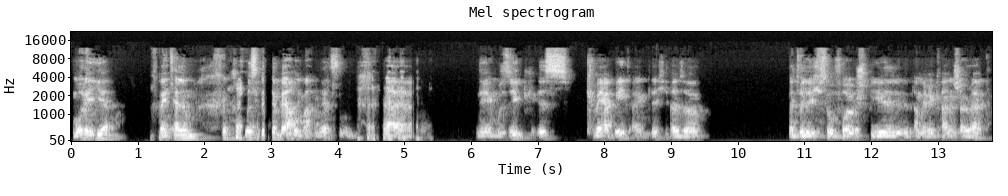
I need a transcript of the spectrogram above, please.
Mode hier bei Tellem. ich muss ein bisschen Werbung machen jetzt. Äh, nee, Musik ist querbeet eigentlich. Also natürlich so vor Spiel amerikanischer Rap.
